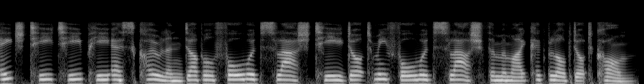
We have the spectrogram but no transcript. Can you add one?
https colon double forward slash t.me forward slash themamikablog.com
